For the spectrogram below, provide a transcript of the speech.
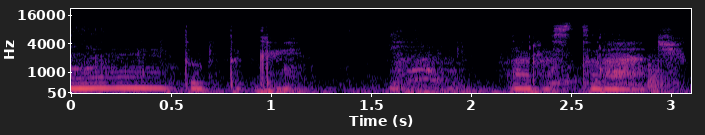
І тут такий ресторанчик.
